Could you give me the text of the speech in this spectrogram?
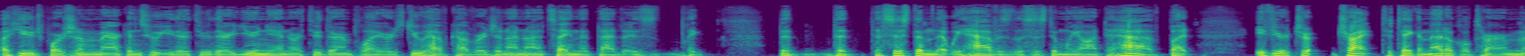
a huge portion of Americans who either through their union or through their employers do have coverage, and I'm not saying that that is like the the, the system that we have is the system we ought to have, but if you're tr- trying to take a medical term,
